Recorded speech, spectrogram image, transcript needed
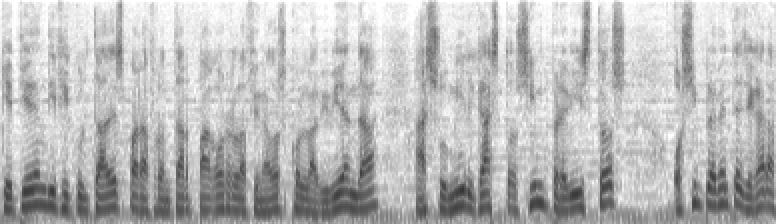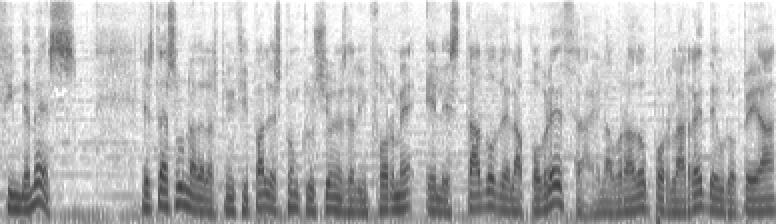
que tienen dificultades para afrontar pagos relacionados con la vivienda, asumir gastos imprevistos o simplemente llegar a fin de mes. Esta es una de las principales conclusiones del informe El estado de la pobreza, elaborado por la Red Europea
